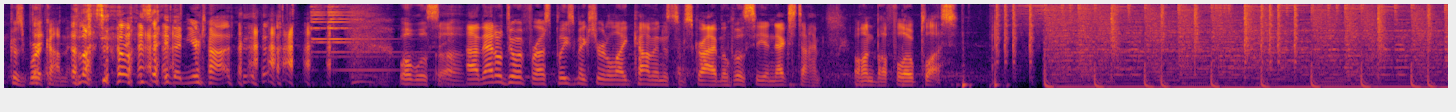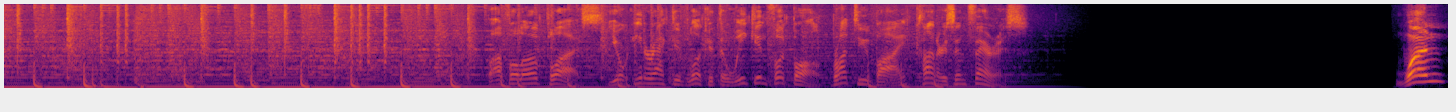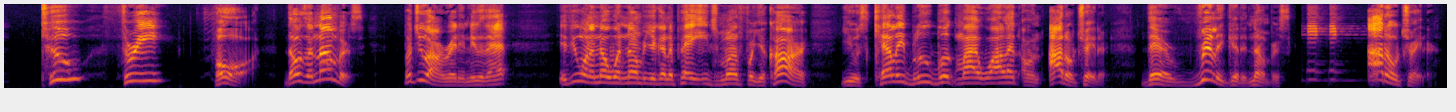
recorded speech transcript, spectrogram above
Because we're coming. I'm about to I'm about to say then you're not. Well, we'll see. Uh, that'll do it for us. Please make sure to like, comment, and subscribe, and we'll see you next time on Buffalo Plus. Buffalo Plus, your interactive look at the week in football, brought to you by Connors and Ferris. One, two, three, four. Those are numbers. But you already knew that. If you want to know what number you're going to pay each month for your car, use Kelley Blue Book My Wallet on Auto Trader. They're really good at numbers. Auto Trader.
